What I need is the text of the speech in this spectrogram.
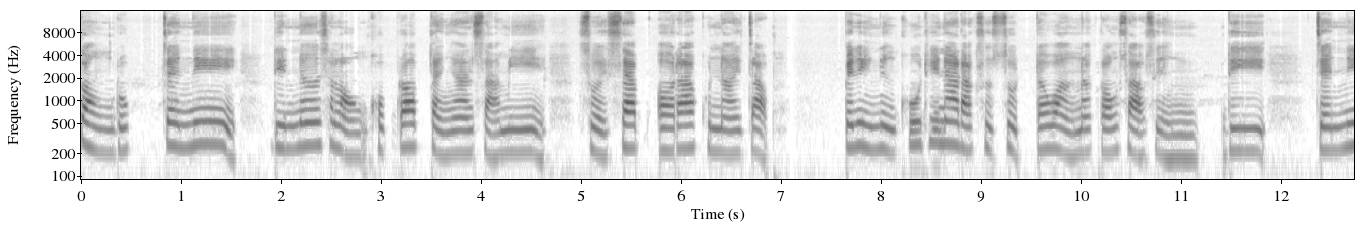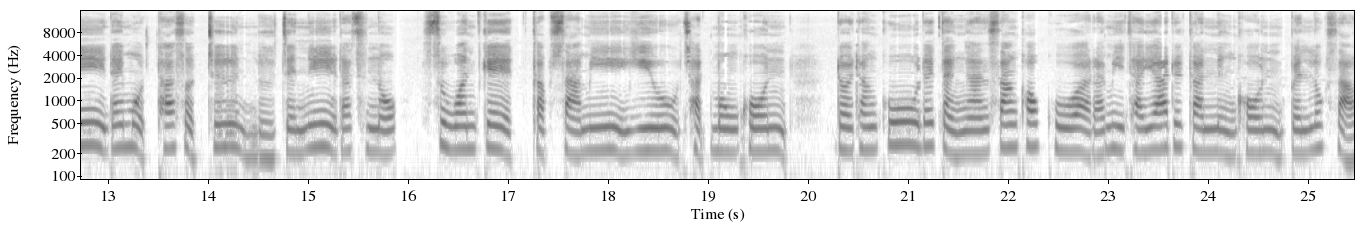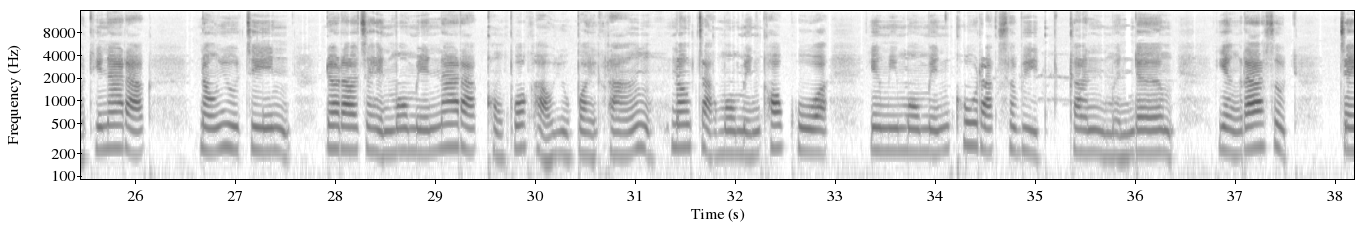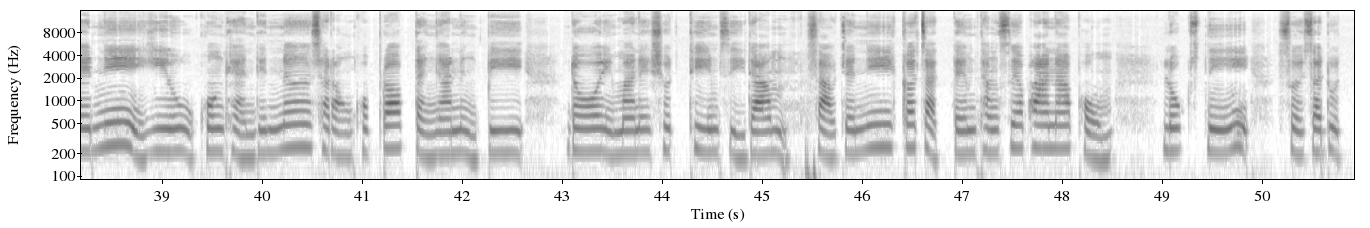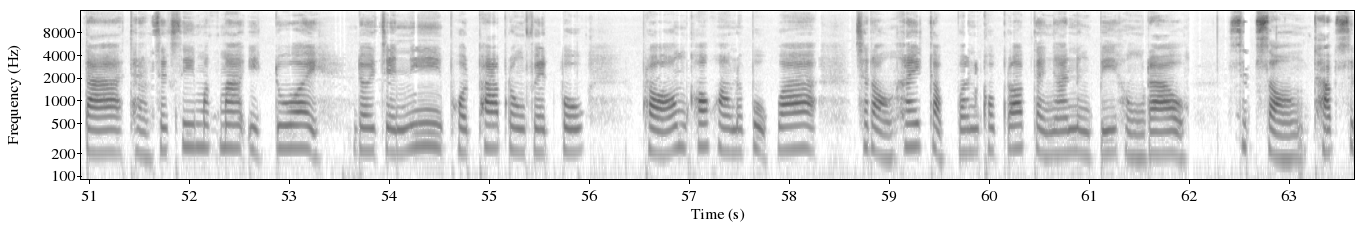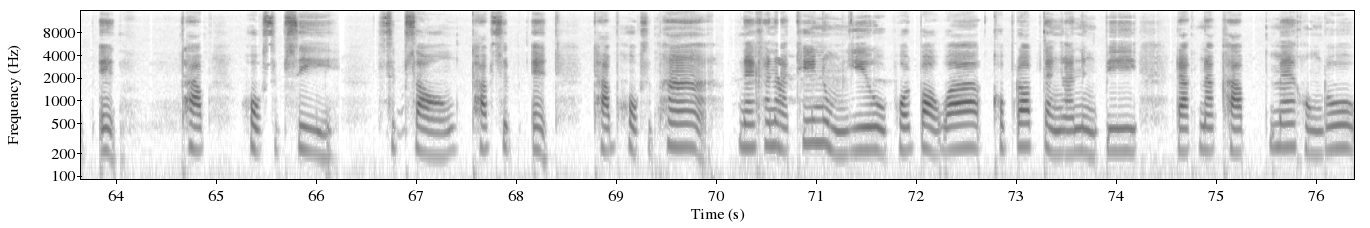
ส่องรุกเจนนี่ ดินเนอร์ฉลองครบรอบแต่งงานสามี สวยแซบออร่าคุณนายจับ เป็นอีกหนึ่งคู่ที่น่ารักสุดๆ ระหว่างนักร้องสาวเสียงดี เจนนี่ได้หมดถ้าสดชื่น หรือเจนนี่รัชนก สุวรรณเกตกับสามี ยิว ฉัดมงคล โดยทั้งคู่ได้แต่งงานสร้างครอบครัว และมีทายาทด้วยกันหนึ่งคน เป็นลูกสาวที่น่ารัก น้องยูจิน เดี๋ยเราจะเห็นโมเมนต์น่ารักของพวกเขาอยู่บ่อยครั้ง นอกจากโมเมนต์ครอบครัว ยังมีโมเมนต์คู่รักสวีทกันเหมือนเดิม อย่างล่าสุดเจนนี่ ยิว ควงแขนดินเนอร์ ฉลองครบรอบแต่งงานหนึ่งปี โดยมาในชุดทีมสีดำ สาวเจนนี่ก็จัดเต็มทั้งเสื้อผ้าหน้าผม ลุคนี้สวยสะดุดตาแถมเซ็กซี่มากๆอีกด้วย โดยเจนนี่โพสภาพลงเฟซบุ๊ก พร้อมข้อความระบุว่า ฉลองให้กับวันครบรอบแต่งงานหนึ่งปีของเรา 12ทับ11ทับ64 12ทับ11ทับ65 ในขณะที่หนุ่มยิวโพสต์บอกว่าครบรอบแต่งงานหนึ่งปี รักนะครับ แม่ของลูก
